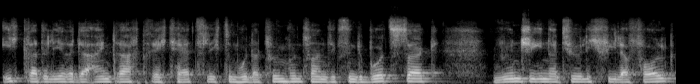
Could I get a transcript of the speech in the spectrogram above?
Ich gratuliere der Eintracht recht herzlich zum 125. Geburtstag, wünsche Ihnen natürlich viel Erfolg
